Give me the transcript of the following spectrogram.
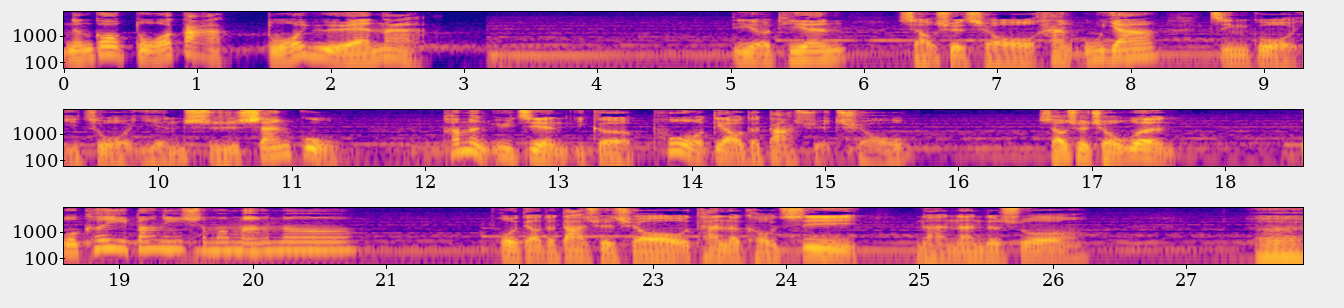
能够多大多圆呐？第二天，小雪球和乌鸦经过一座岩石山谷，他们遇见一个破掉的大雪球。小雪球问：“我可以帮你什么忙呢？”破掉的大雪球叹了口气，喃喃地说：“唉，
